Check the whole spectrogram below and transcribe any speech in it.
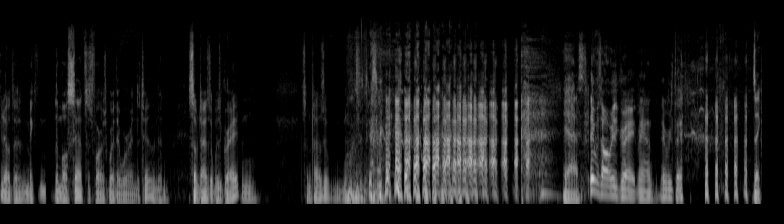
you know, the make the most sense as far as where they were in the tune. And sometimes it was great, and sometimes it wasn't as Yes. It was always great, man. Everything. It's like,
